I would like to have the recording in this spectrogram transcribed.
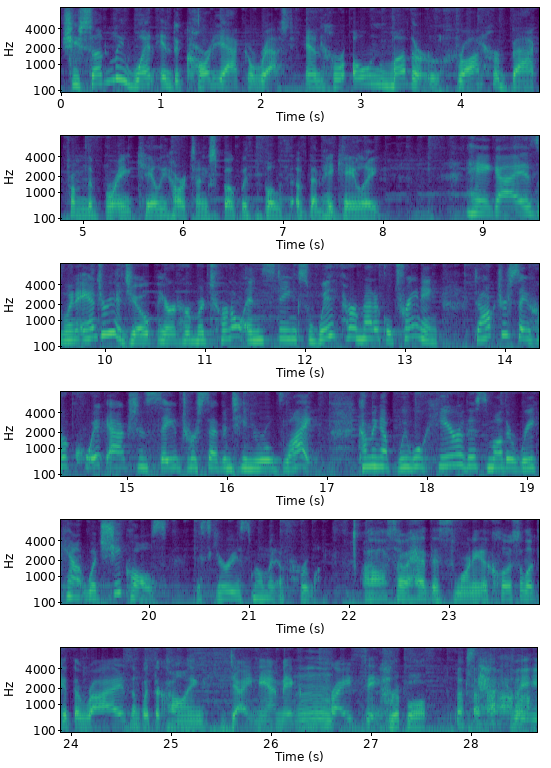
she suddenly went into cardiac arrest, and her own mother Ugh. brought her back from the brink. Kaylee Hartung spoke with both of them. Hey, Kaylee. Hey guys, when Andrea Joe paired her maternal instincts with her medical training, doctors say her quick action saved her 17 year old's life. Coming up, we will hear this mother recount what she calls the scariest moment of her life. Also ahead this morning, a closer look at the rise of what they're calling dynamic mm. pricing. Rip off. Exactly.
